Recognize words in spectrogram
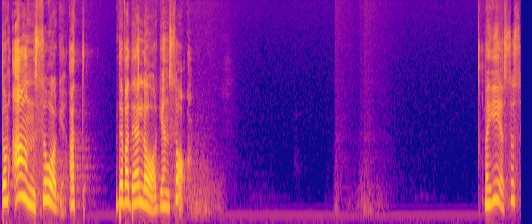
De ansåg att det var det lagen sa. Men Jesus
